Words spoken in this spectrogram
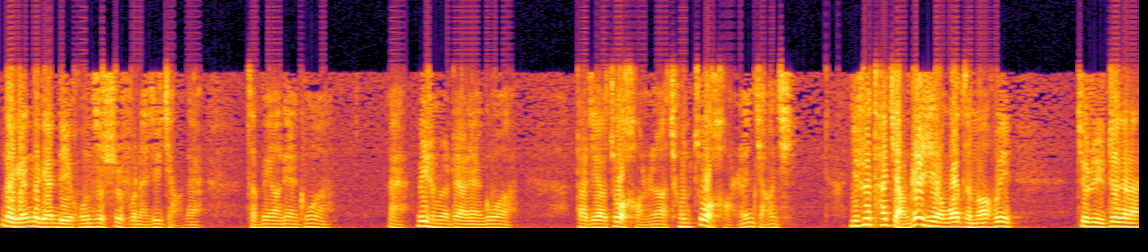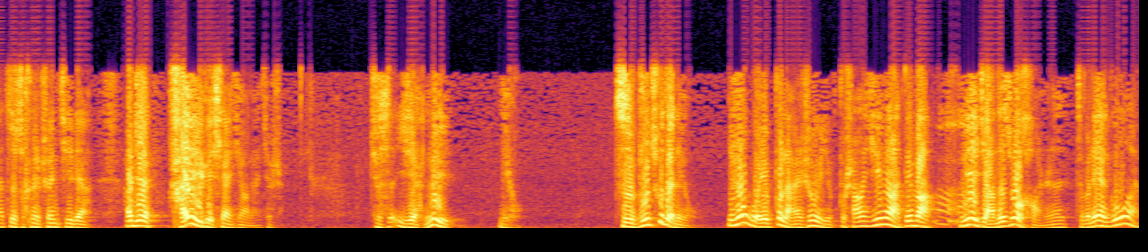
那个那个李洪志师傅呢就讲呢，怎么样练功啊？哎，为什么要这样练功啊？大家要做好人啊，从做好人讲起。你说他讲这些，我怎么会？就是这个呢，这是很神奇的，而且还有一个现象呢，就是就是眼泪流，止不住的流。你说我也不难受，也不伤心啊，对吧？你也讲的做好人，怎么练功啊？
